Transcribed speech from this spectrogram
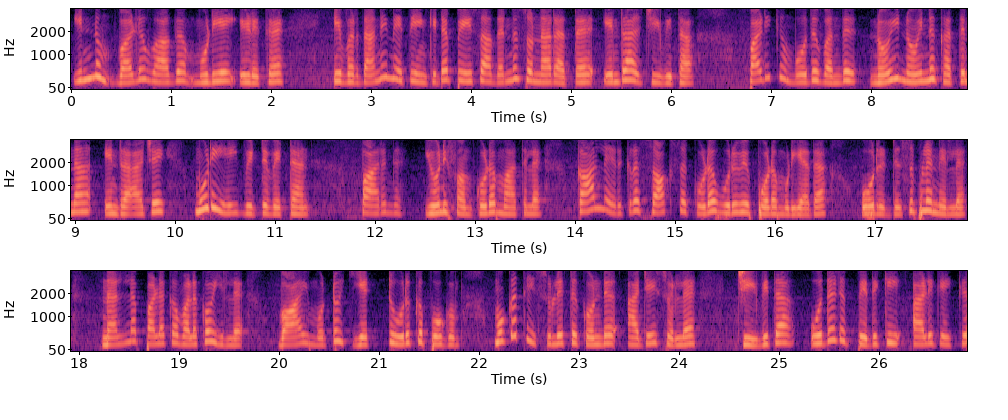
இன்னும் வலுவாக முடியை இழுக்க இவர் தானே நேற்று என்கிட்ட பேசாதன்னு சொன்னார் அத்தை என்றாள் ஜீவிதா. படிக்கும்போது வந்து நோய் நோய்னு கத்துனா என்ற அஜய் முடியை விட்டு விட்டான். பாருங்க யூனிஃபார்ம் கூட மாற்றலை காலில் இருக்கிற சாக்ஸை கூட உருவி போட முடியாதா? ஒரு டிசிப்ளின் இல்லை. நல்ல பழக்க வழக்கம் இல்லை. வாய் மட்டும் எட்டு உருக்க போகும். முகத்தை சுழித்து கொண்டு அஜய் சொல்ல ஜீவிதா உதடு பெதுக்கி அழுகைக்கு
